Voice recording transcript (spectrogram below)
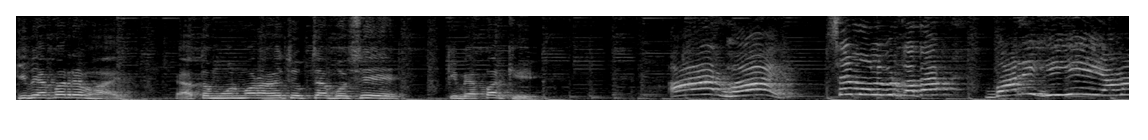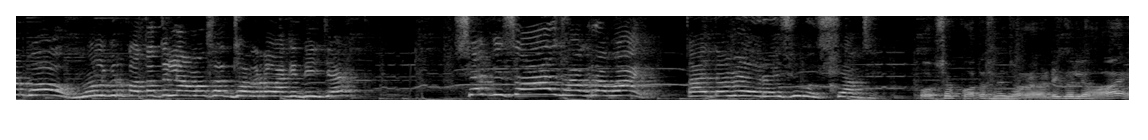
কি ব্যাপার রে ভাই? এত মন মরা হয়ে চুপচাপ বসে কি ব্যাপার কি? আর ভাই সে মৌলবীর কথা? বাড়ি গিয়ে আমার বউ মৌলবীর কথা দিলে আমার সাথে ঝগড়া লাগিয়ে দিয়েছে সে বিশাল ঝগড়া ভাই তাই তো আমি রয়েছি বসে আছি। ওসব কথা শুনে ঝগড়াঝাটি করলে হয়?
